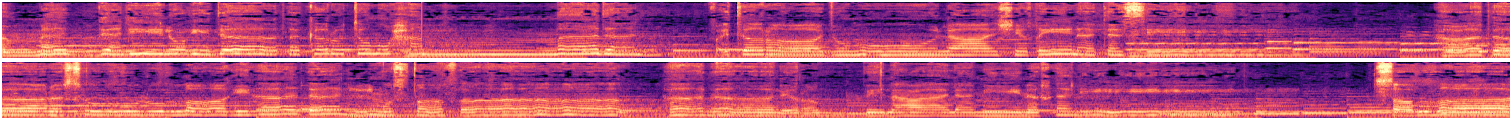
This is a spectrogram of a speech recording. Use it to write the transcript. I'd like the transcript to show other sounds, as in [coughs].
أما الدليل إذا ذكرت محمدا فترى دموع العاشقين تسيل هذا رسول الله هذا المصطفى هذا لرب العالمين خليل. صلى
